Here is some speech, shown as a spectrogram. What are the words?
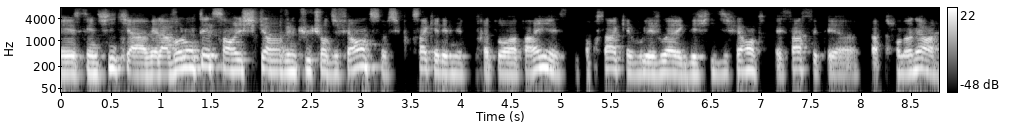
et c'était une fille qui avait la volonté de s'enrichir d'une culture différente. C'est aussi pour ça qu'elle est venue très tôt à Paris. Et c'est pour ça qu'elle voulait jouer avec des filles différentes. Et ça, c'était euh, son honneur.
